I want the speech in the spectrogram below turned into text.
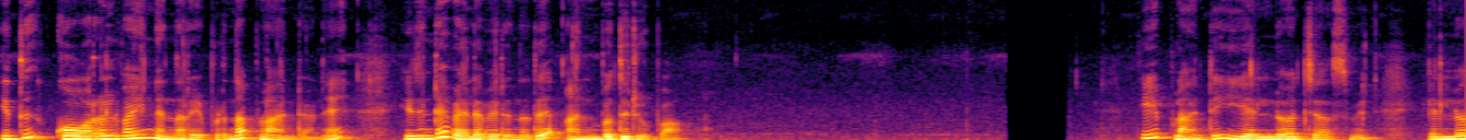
ഇത് കോറൽ വൈൻ എന്നറിയപ്പെടുന്ന പ്ലാന്റ് ആണ് ഇതിന്റെ വില വരുന്നത് അൻപത് രൂപ. ഈ പ്ലാന്റ് യെല്ലോ ജാസ്മിൻ. യെല്ലോ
